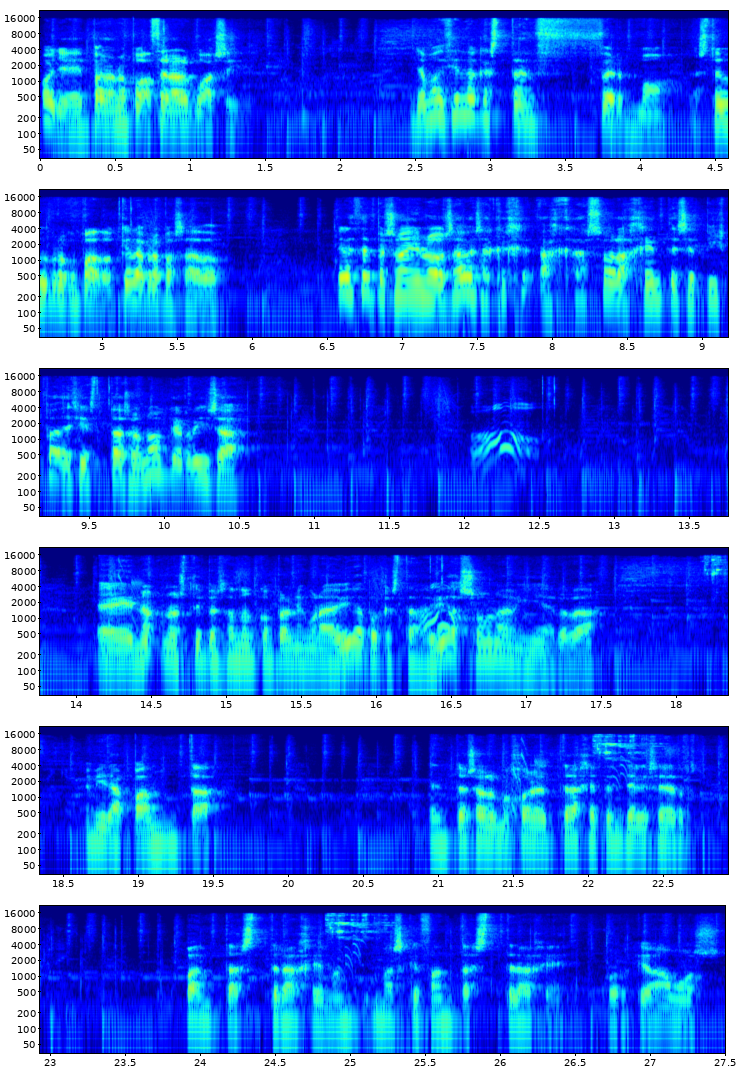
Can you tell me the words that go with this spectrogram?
Oye, para, no puedo hacer algo así. Llamo diciendo que está enfermo. Estoy muy preocupado. ¿Qué le habrá pasado? ¿Eres el personaje y no lo sabes? ¿Acaso la gente se pispa de si estás o no? ¡Qué risa! Eh, no, no estoy pensando en comprar ninguna bebida porque estas bebidas son una mierda. Eh, mira, panta. Entonces a lo mejor el traje tendría que ser fantastraje más que fantastraje. Porque vamos...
